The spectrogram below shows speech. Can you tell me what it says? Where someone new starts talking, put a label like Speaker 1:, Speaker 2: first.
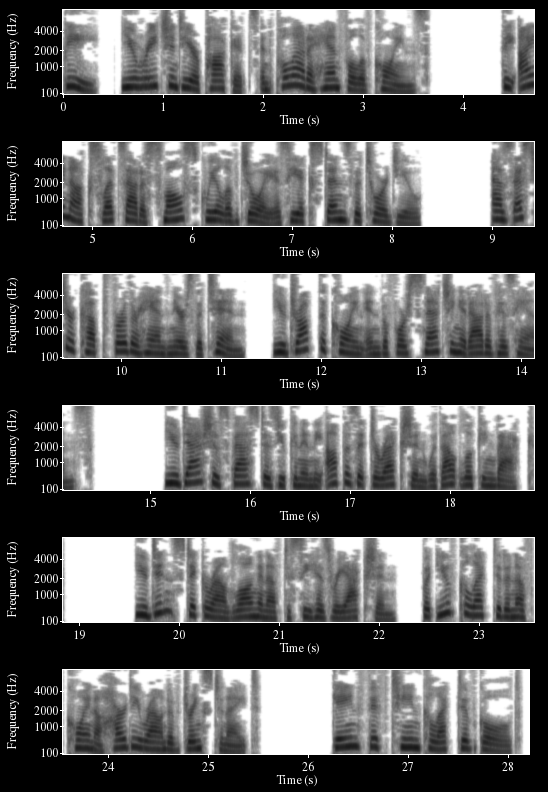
Speaker 1: B. You reach into your pockets and pull out a handful of coins. The Inox lets out a small squeal of joy as he extends the toward you. As S your cup further hand nears the tin, you drop the coin in before snatching it out of his hands. You dash as fast as you can in the opposite direction without looking back. You didn't stick around long enough to see his reaction, but you've collected enough coin a hearty round of drinks tonight. Gain 15 collective gold.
